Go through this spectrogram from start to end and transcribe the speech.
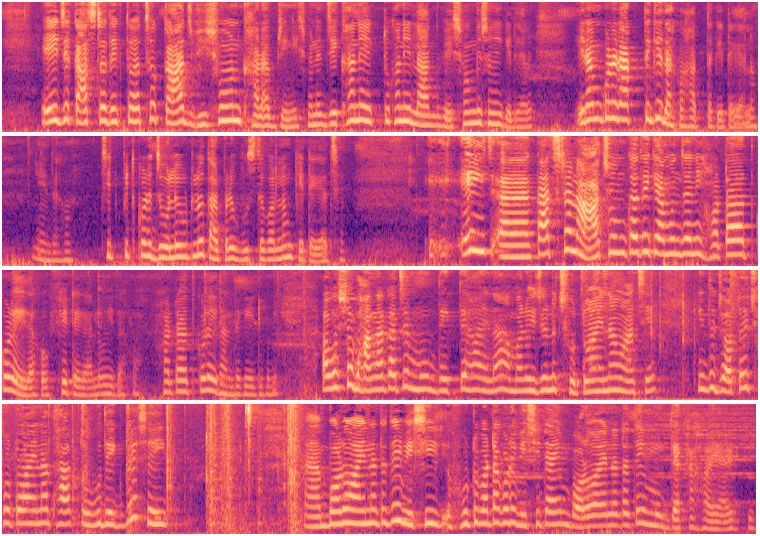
এই যে কাজটা দেখতে পাচ্ছ, কাজ ভীষণ খারাপ জিনিস মানে যেখানে একটুখানি লাগবে, সঙ্গে সঙ্গে কেটে যাবে। এরম করে রাখতে গিয়ে দেখো, হাতটা কেটে গেল। এই দেখো, চিটপিট করে জ্বলে উঠল, তারপরে বুঝতে পারলাম কেটে গেছে। এই কাজটা না আচমকাতে কেমন জানি হঠাৎ করে, এই দেখো, ফেটে গেল ওই দেখো, হঠাৎ করে এখান থেকে এইটুকুনি। অবশ্য ভাঙা কাছে মুখ দেখতে হয় না, আমার ওই জন্য ছোটো আয়নাও আছে, কিন্তু যতই ছোট আয়না থাক, তবু দেখবে সেই বড় আয়নাটাতেই বেশি, হুটোপাটা করে বেশি টাইম বড় আয়নাটাতেই মুখ দেখা হয় আর কি।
